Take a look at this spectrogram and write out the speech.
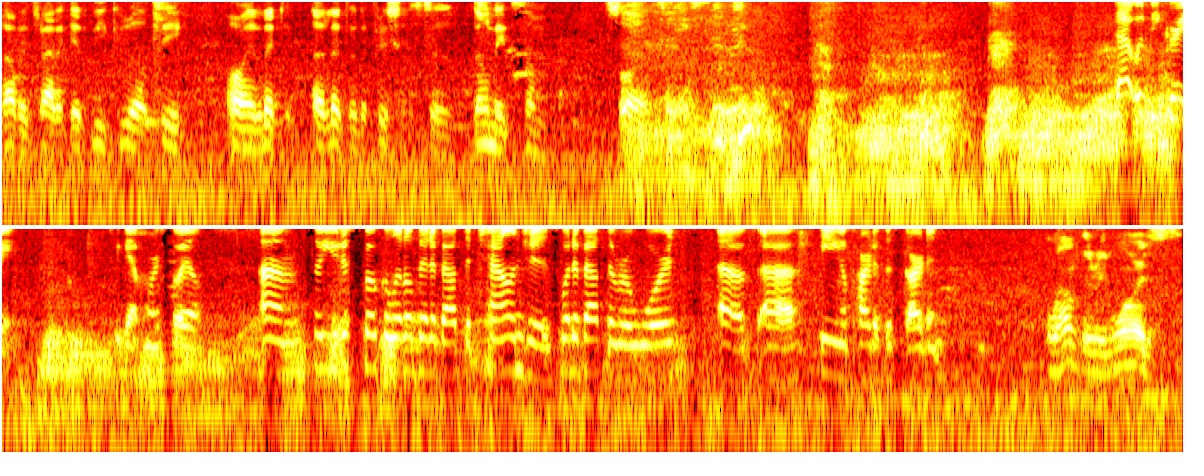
probably try to get BQLT or elected elected officials to donate some soil to us. That would be great to get more soil. Um, so you just spoke a little bit about the challenges. What about the rewards of uh, being a part of this garden? Well, the rewards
